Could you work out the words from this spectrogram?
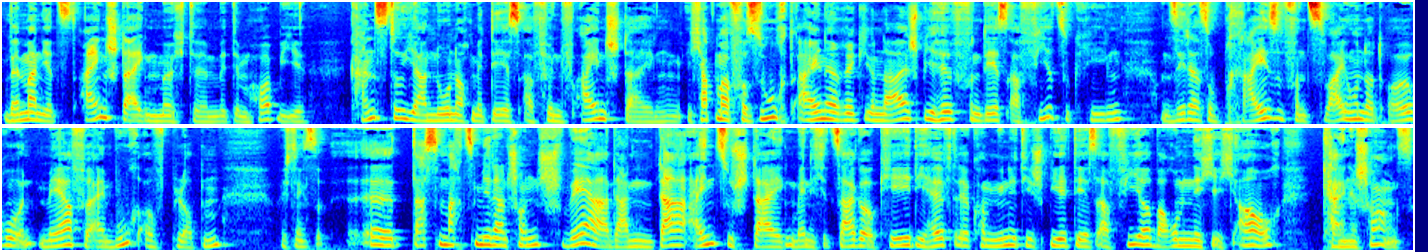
wenn man jetzt einsteigen möchte mit dem Hobby, kannst du ja nur noch mit DSA 5 einsteigen. Ich habe mal versucht, eine Regionalspielhilfe von DSA 4 zu kriegen und sehe da so Preise von 200 Euro und mehr für ein Buch aufploppen. Ich denke so, äh, das macht es mir dann schon schwer, dann da einzusteigen, wenn ich jetzt sage, okay, die Hälfte der Community spielt DSA 4, warum nicht ich auch? Keine Chance.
